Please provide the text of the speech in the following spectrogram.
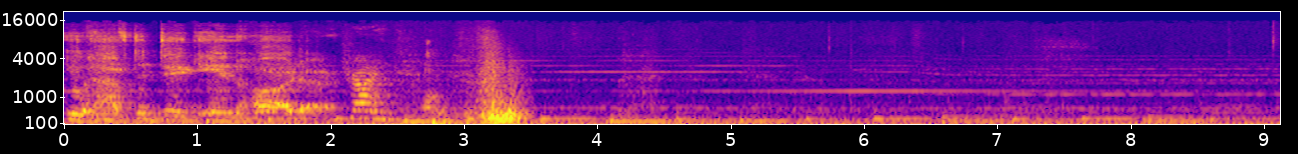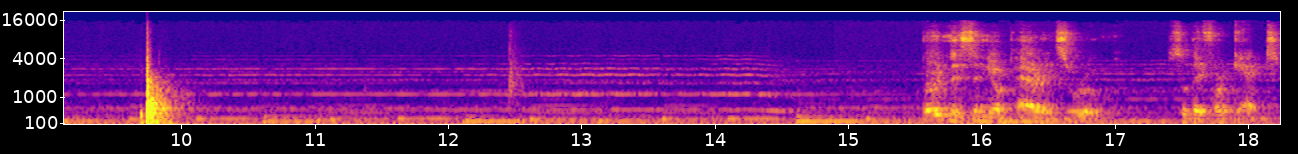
You have to dig in harder. I'm Trying. Burn this in your parents' room, so they forget.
